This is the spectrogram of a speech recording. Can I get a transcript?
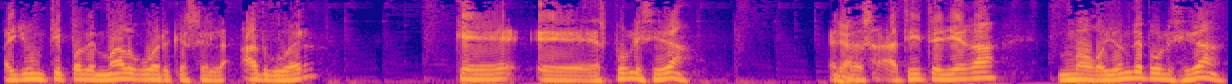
hay un tipo de malware que es el adware, que eh, es publicidad. Entonces a ti te llega mogollón de publicidad,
